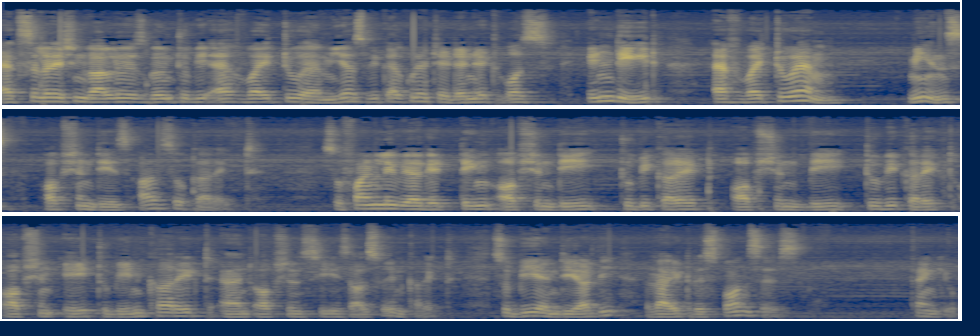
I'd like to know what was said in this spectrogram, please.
Acceleration value is going to be F by 2m. Yes, we calculated and it was indeed F by 2m. Means option D is also correct. So finally we are getting option D to be correct, option B to be correct, option A to be incorrect and option C is also incorrect. So B and D are the right responses. Thank you.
